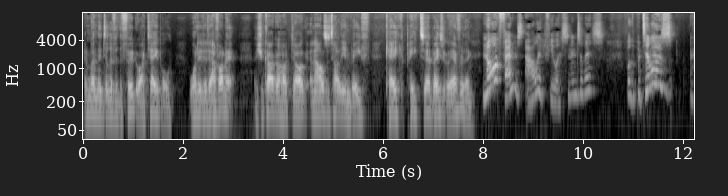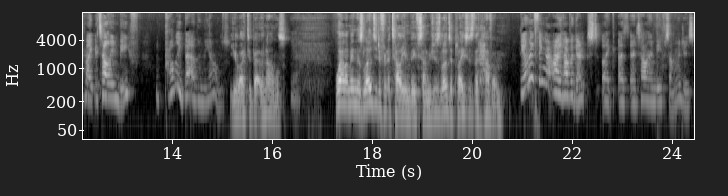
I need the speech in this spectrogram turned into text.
And when they delivered the food to our table, what did it have on it? A Chicago hot dog, an Al's Italian beef, cake, pizza, basically everything. No offense, Al, if you're listening to this, but the Portillo's like Italian beef probably better than the Al's. You liked it better than Al's? Yeah. Well, I mean, there's loads of different Italian beef sandwiches, loads of places that have them. The only thing that I have against like an Italian beef sandwich is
